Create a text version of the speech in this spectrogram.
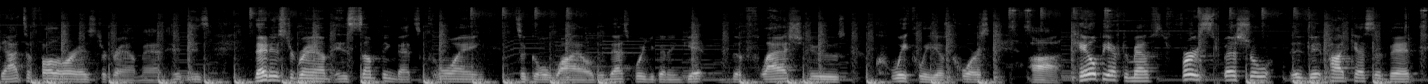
got to follow our Instagram, man. It is that Instagram is something that's going to go wild, and that's where you're going to get the flash news quickly. Of course, uh, KLP Aftermath's first special event, podcast event.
